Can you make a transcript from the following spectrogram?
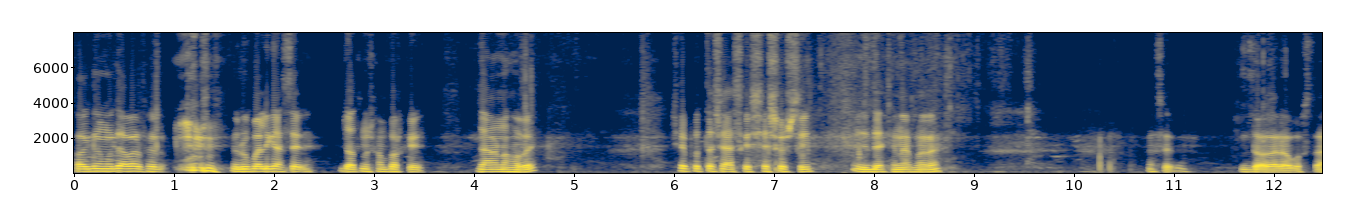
কয়েকদিনের মধ্যে আবার ফের রূপালী গাছের যত্ন সম্পর্কে জানানো হবে। সেই প্রত্যাশা আজকে শেষ করছি। এই দেখেন আপনারা। গাছের ডগার অবস্থা।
